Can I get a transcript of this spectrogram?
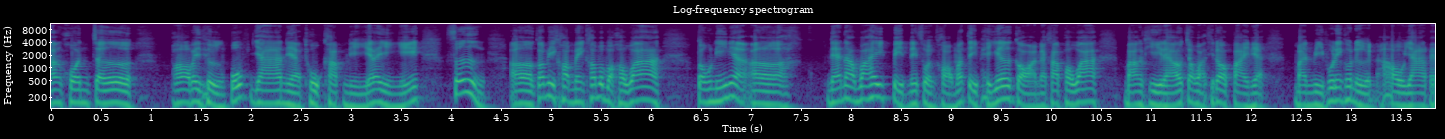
บางคนเจอพอไปถึงปุ๊บยาเนี่ยถูกขับหนีอะไรอย่างนี้ ซึ่งเออก็มีคอมเมนต์เข้ามาบอกเขาว่า ตรงนี้เนี่ยเออ แนะนำว่าให้ปิดในส่วนของมัลติเพเยอร์ก่อนนะครับ เพราะว่าบางทีแล้วจังหวะที่เราไปเนี่ยมันมีผู้เล่นคนอื่นเอายานไป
